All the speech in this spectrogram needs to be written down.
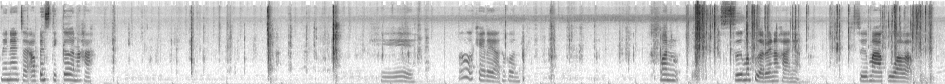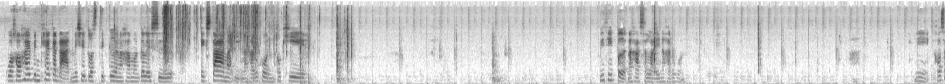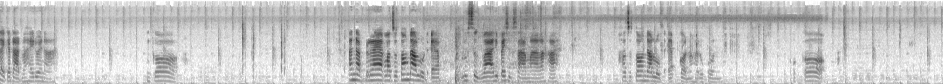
ไม่แน่ใจเอาเป็นสติกเกอร์นะคะ โอเคโอ้โอเคเลยอะทุกคนมันซื้อมาเผื่อด้วยนะคะเนี่ย ซื้อมากลัวแบบ กลัวเขาให้เป็นแค่กระดาษไม่ใช่ตัวสติกเกอร์นะคะ มันก็เลยซื้อ เอ็กซ์ต้ามาอีกนะคะทุกคน โอเค วิธีเปิดนะคะ สไลด์นะคะทุกคน นี่เขาใส่กระดาษมาให้ด้วยนะนี่ก็ อันดับแรกเราจะต้องดาวน์โหลดแอป รู้สึกว่าที่ไปศึกษามานะคะ เขาจะต้องดาวน์โหลดแอปก่อนนะคะทุกคน ก็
